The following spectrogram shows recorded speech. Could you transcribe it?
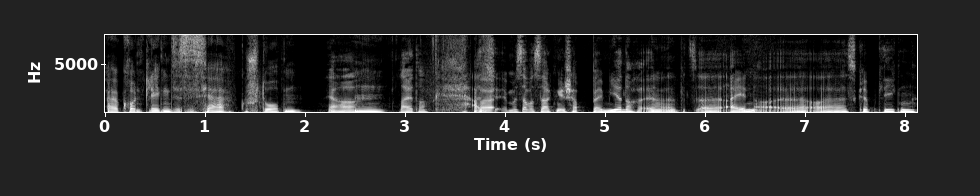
äh, grundlegend ist es ja gestorben. Ja, mhm. leider. Also aber ich muss aber sagen, ich habe bei mir noch äh, äh ein äh, äh, Skript liegen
